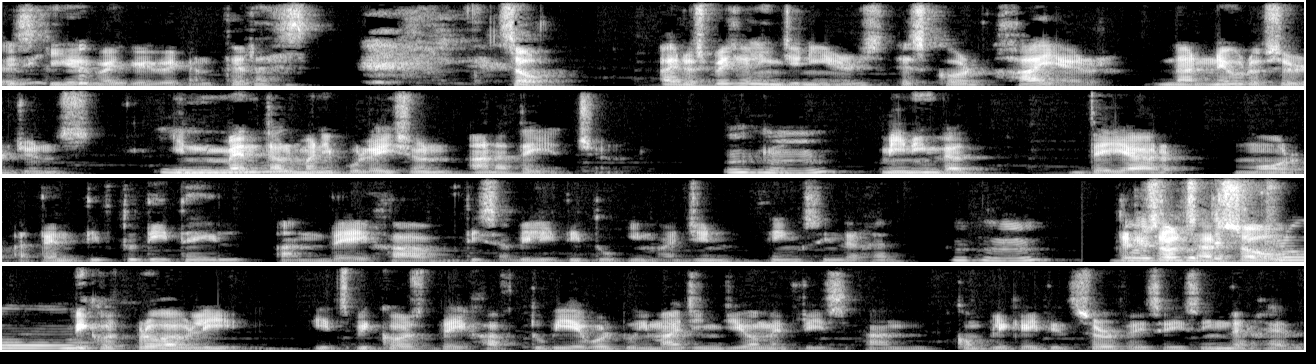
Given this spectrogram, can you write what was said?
is here, maybe they can tell us. So, aerospatial engineers scored higher than neurosurgeons in mental manipulation and attention. Mm-hmm. meaning that they are more attentive to detail and they have this ability to imagine things in their head. Mm-hmm. The Where results are so because probably it's because they have to be able to imagine geometries and complicated surfaces in their head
